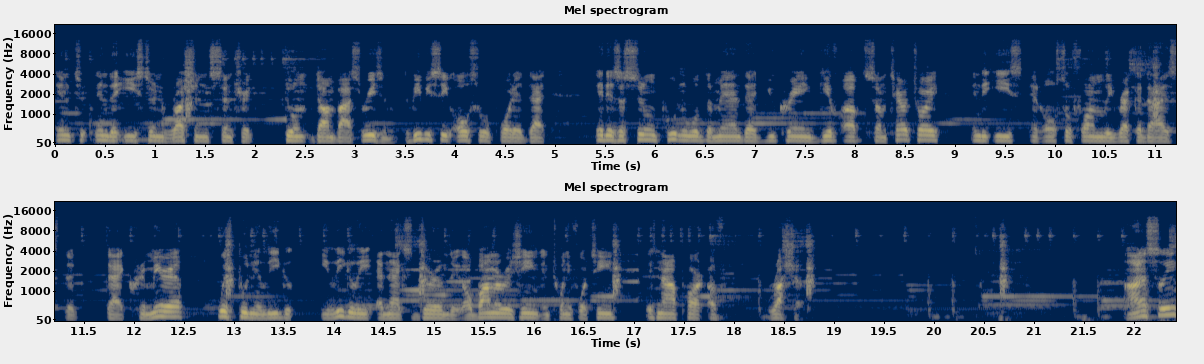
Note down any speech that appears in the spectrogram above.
into in the eastern Russian-centric Donbass region. The BBC also reported that it is assumed Putin will demand that Ukraine give up some territory in the east and also formally recognize the, that Crimea, which Putin illegal, illegally annexed during the Obama regime in 2014, is now part of Russia. Honestly,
